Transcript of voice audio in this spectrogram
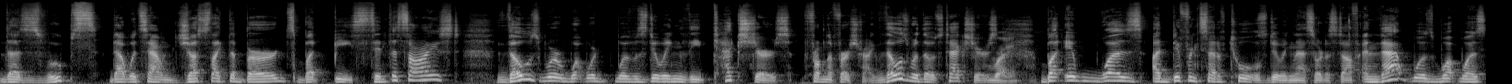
the zwoops that would sound just like the birds but be synthesized. Those were what were what was doing the textures from the first track. Those were those textures, Right. But it was a different set of tools doing that sort of stuff, and that was what was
